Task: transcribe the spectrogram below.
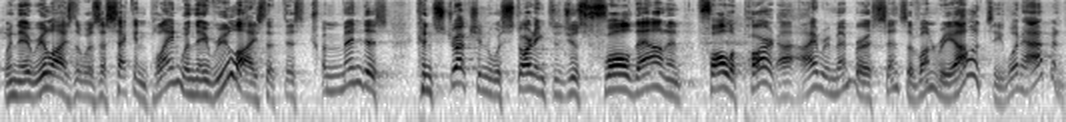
when they realized there was a second plane, when they realized that this tremendous construction was starting to just fall down and fall apart, I, I remember a sense of unreality. What happened?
